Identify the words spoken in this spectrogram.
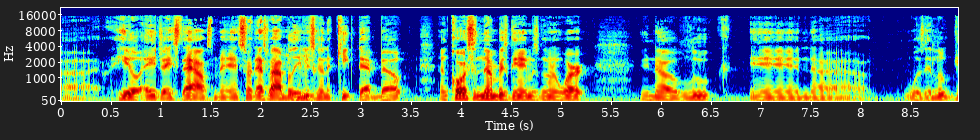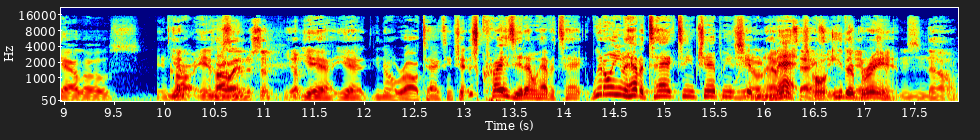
uh, heel AJ Styles, man. So that's why I believe Mm-hmm. he's going to keep that belt. And of course, the numbers game is going to work. You know, Luke and uh, was it Luke Gallows and Yep, Karl Anderson? Karl Anderson, yep. Yeah, yeah. You know, Raw tag team champ. It's crazy they don't have a tag. We don't even have a tag team championship don't have a match tag on either brands. No,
